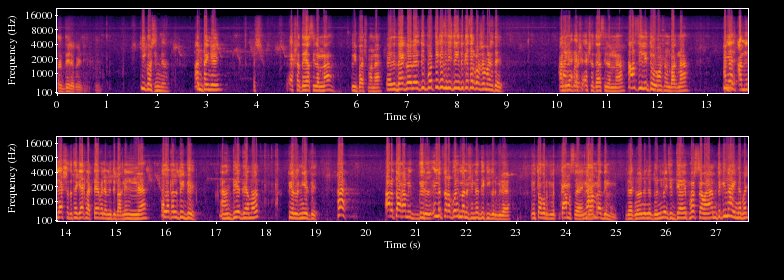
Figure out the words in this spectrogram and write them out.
তাক দে রে কইলি কি করছেন না? আমি পাই নাই। একসাথে আসছিলাম না তুই পাস মানে। এই দেখ না তুই প্রত্যেকটা জিনিস নিয়ে কিন্তু কেসাল করছ আমার সাথে। আমি একসাথে আসছিলাম না। আসিলি তো। তোমার বাগ না। আমি একসাথে থেকে এক লাখ টাকা পেলাম তুই বাগ নিলি না। তাহলে তুই দে। দিয়ে দে আমার। তুই এলে নিয়ে দে। হ্যাঁ। আরে তোকে আমি দে রে। এলে তোরা গরিব মানুষ না দেখি করবি রে? তোর কাম আছে না আমরা দিমু দেখ না ধনী মানুষ দেয় ফর্সা হয় আমি তো কি নাই না ভাই?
